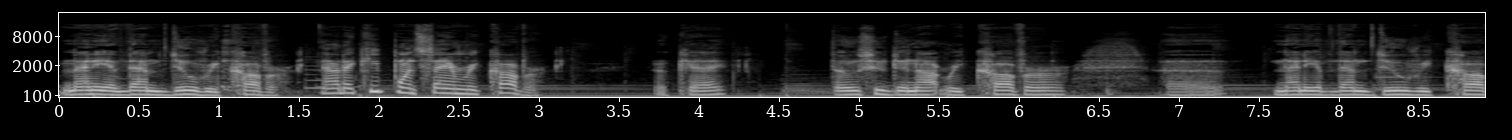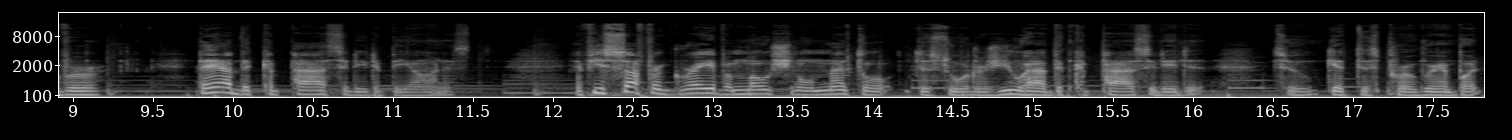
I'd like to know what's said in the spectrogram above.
many of them do recover. Now, they keep on saying recover, okay? Those who do not recover, uh, many of them do recover. They have the capacity, to be honest. If you suffer grave emotional mental disorders, you have the capacity to, to get this program. But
